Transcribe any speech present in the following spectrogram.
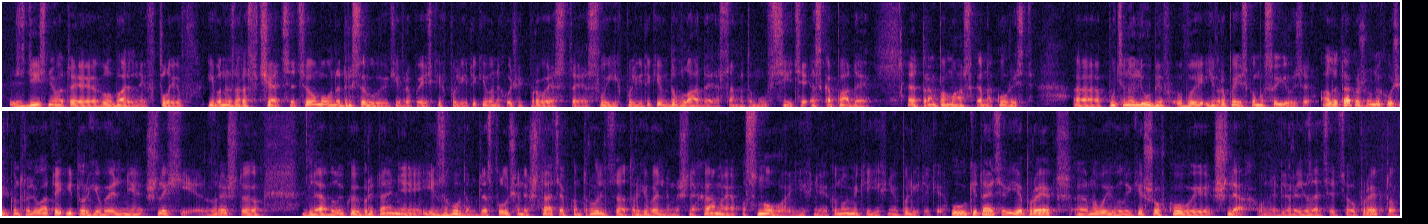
здійснювати глобальний вплив. І вони зараз вчаться цьому. Вони дресирують європейських політиків. Вони хочуть провести своїх політиків до влади. Саме тому всі ці ескапади е, Трампа Маска на користь Путінолюбів в Європейському Союзі. Але також вони хочуть контролювати і торгівельні шляхи. Зрештою. Для Великої Британії і згодом для Сполучених Штатів контроль за торгівельними шляхами основа їхньої економіки, їхньої політики. У китайців є проєкт е, Новий великий шовковий шлях. Вони для реалізації цього проєкту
